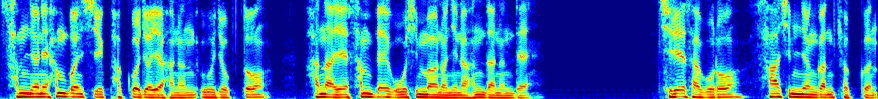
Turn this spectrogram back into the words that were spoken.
3년에 한 번씩 바꿔줘야 하는 의족도 하나에 350만 원이나 한다는데 지뢰 사고로 40년간 겪은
